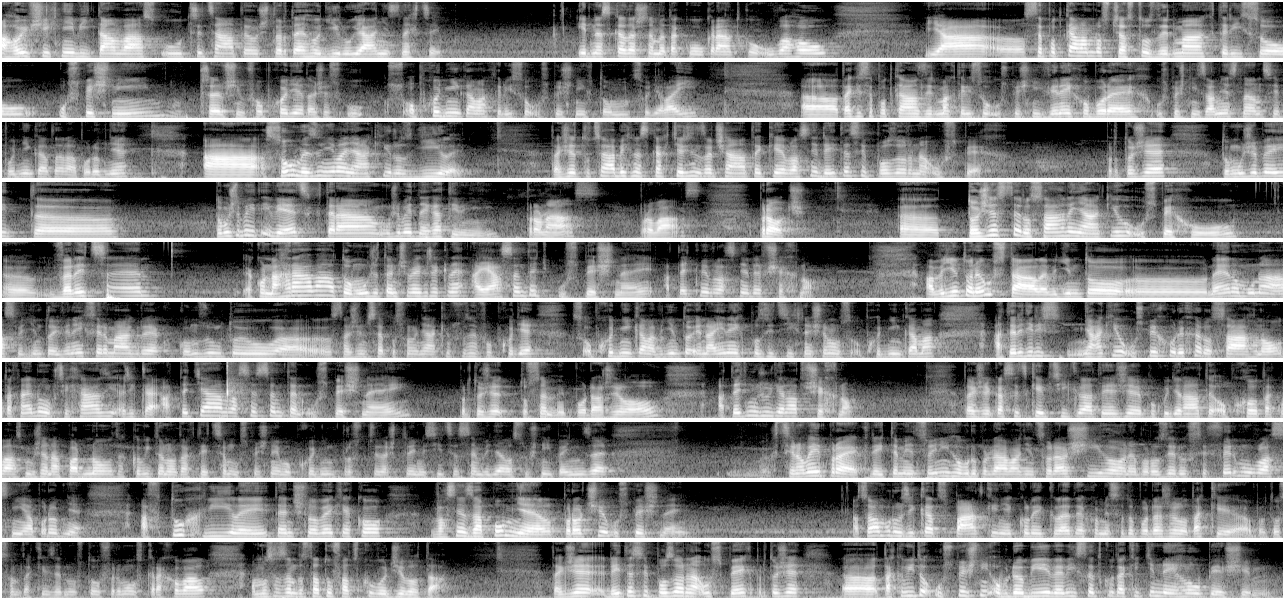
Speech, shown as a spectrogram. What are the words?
Ahoj všichni, vítám vás u 34. dílu Já nic nechci. I dneska začneme takovou krátkou úvahou. Já eh, se potkávám dost často s lidmi, kteří jsou úspěšní, především v obchodě, takže s, s obchodníkama, kteří jsou úspěšní v tom, co dělají. Uh, taky se potkávám s lidmi, kteří jsou úspěšní v jiných oborech, úspěšní zaměstnanci, podnikatelé a podobně. A jsou mezi nimi nějaký rozdíly. Takže to, co já bych dneska chtěl říct na začátek, je vlastně dejte si pozor na úspěch. Protože to může být uh, to může být i věc, která může být negativní pro nás, pro vás. Proč? Eh, to, že jste dosáhli nějakého úspěchu, eh, velice jako nahrává tomu, že ten člověk řekne, a já jsem teď úspěšný a teď mi vlastně jde všechno. A vidím to neustále, vidím to eh, nejenom u nás, vidím to i v jiných firmách, kde jako konzultuju a snažím se posunout nějakým způsobem v obchodě s obchodníkama, vidím to i na jiných pozicích než jenom s obchodníkama. A tedy, když nějakého úspěchu rychle dosáhnou, tak najednou přichází a říká, a teď já vlastně jsem ten úspěšný, protože to se mi podařilo, a teď můžu dělat všechno. Takže klasický příklad je, že pokud děláte obchod, tak vás může napadnout takový to, no tak teď jsem úspěšný obchodník, prostě za 4 měsíce jsem vydělal slušný peníze, chci nový projekt, dejte mi něco jiného, budu prodávat něco dalšího, nebo rozjedu si firmu vlastní a podobně. A v tu chvíli ten člověk jako vlastně zapomněl, proč je úspěšný. A co vám budu říkat zpátky několik let, jako mě se to podařilo taky, a proto jsem taky s jednou s tou firmou zkrachoval a musel jsem dostat tu facku od života. Takže dejte si pozor na úspěch, protože uh, takový to úspěšný období je ve výsledku taky tím nejhloupějším.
